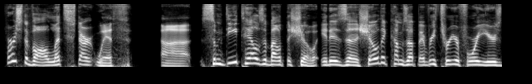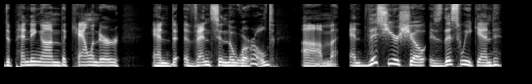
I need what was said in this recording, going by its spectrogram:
First of all, let's start with uh, some details about the show. It is a show that comes up every three or four years, depending on the calendar and events in the world. Um, and this year's show is this weekend,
